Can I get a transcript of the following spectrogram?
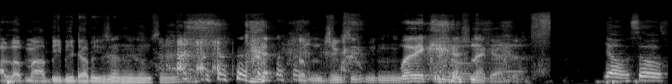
I love my BBWs. You know what I'm saying? Something juicy. We can Well, they- that's not good. Yo, so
